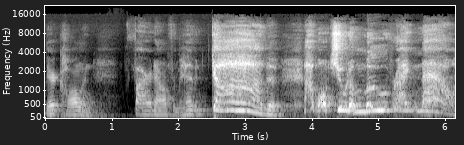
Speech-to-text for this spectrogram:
they're calling fire down from heaven. God, I want you to move right now.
